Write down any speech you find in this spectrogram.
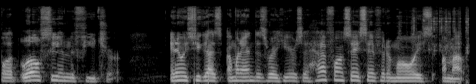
but we'll see in the future. Anyways, you guys, I'm going to end this right here. So have fun, stay safe, and I'm always, I'm out.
